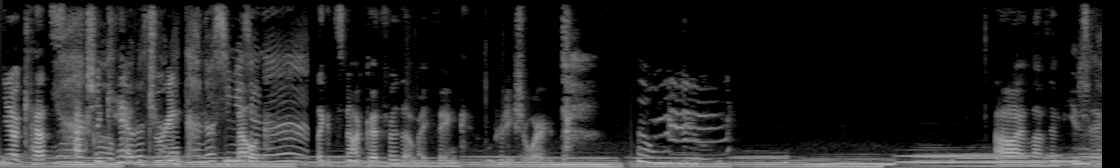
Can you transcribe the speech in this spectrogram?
You know, cats actually can't drink milk. Like, it's not good for them, I think. I'm pretty sure. Oh, oh, I love the music.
